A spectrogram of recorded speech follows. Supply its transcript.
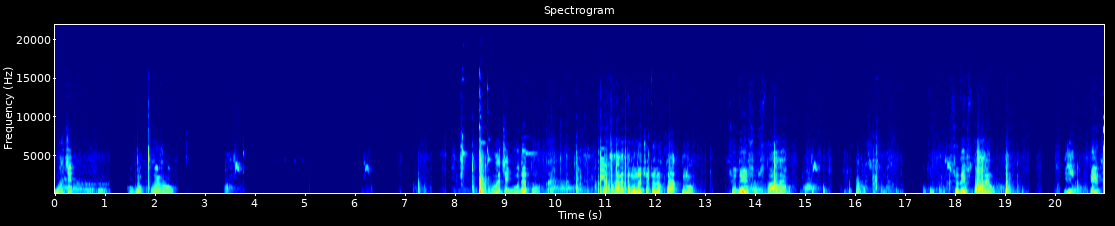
Значить, ого, зажав. А. Значить, буде так. Як ставитиму на чотирьохтактну, сюди все вставив. Сюди вставив і під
